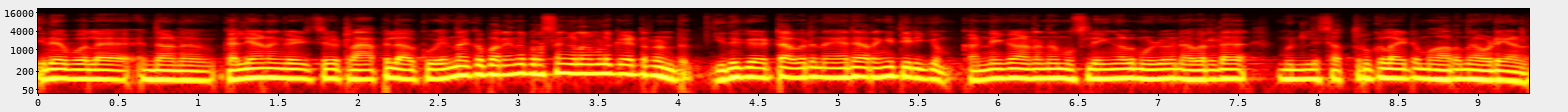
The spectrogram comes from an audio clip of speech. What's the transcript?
ഇതേപോലെ എന്താണ് കല്യാണം കഴിച്ച് ട്രാപ്പിലാക്കൂ എന്നൊക്കെ പറയുന്ന പ്രശ്നങ്ങൾ നമ്മൾ കേട്ടിട്ടുണ്ട്. ഇത് കേട്ട് അവർ നേരെ ഇറങ്ങിത്തിരിക്കും. കണ്ണി കാണുന്ന മുസ്ലിങ്ങൾ മുഴുവൻ അവരുടെ മുന്നിൽ ശത്രുക്കളായിട്ട് മാറുന്ന അവിടെയാണ്.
